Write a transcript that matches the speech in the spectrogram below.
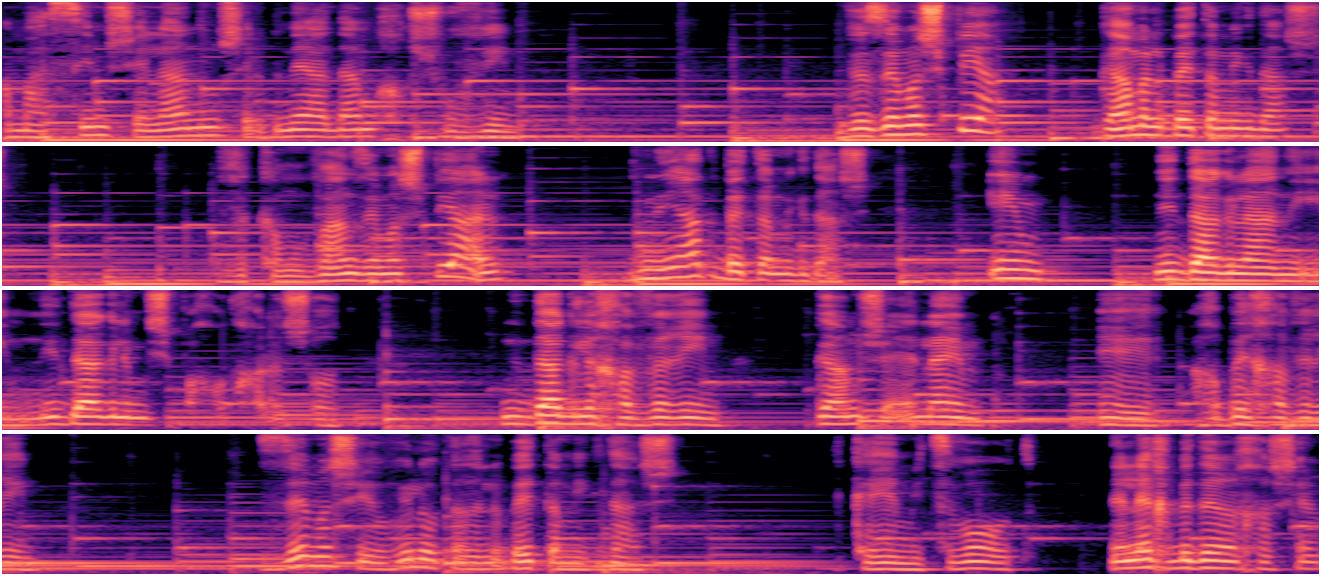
המעשים שלנו, של בני אדם, חשובים. וזה משפיע גם על בית המקדש. וכמובן זה משפיע על בניית בית המקדש. אם נדאג לעניים, נדאג למשפחות חלשות, נדאג לחברים, גם שאין להם אה, הרבה חברים. זה מה שיוביל אותנו לבית המקדש. נקיים מצוות, נלך בדרך השם.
